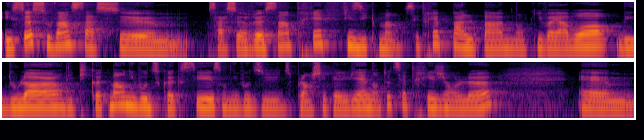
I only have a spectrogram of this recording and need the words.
Et ça, souvent, ça se, ça se ressent très physiquement. C'est très palpable. Donc, il va y avoir des douleurs, des picotements au niveau du coccyx, au niveau du, plancher pelvien, dans toute cette région-là. Euh,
